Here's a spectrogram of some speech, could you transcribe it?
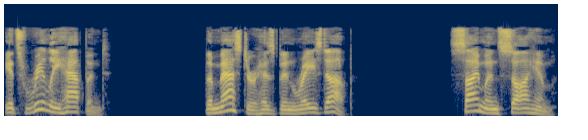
It's really happened. The Master has been raised up. Simon saw him.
